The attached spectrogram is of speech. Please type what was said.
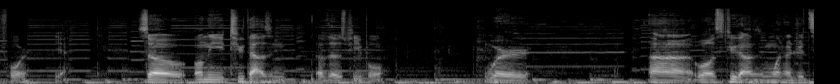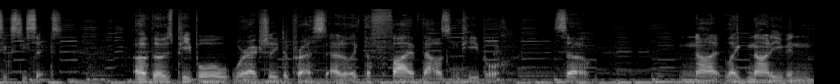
four. Yeah. So only two thousand of those people were. Uh, well, it's two thousand one hundred sixty-six. Of those people were actually depressed out of like the five thousand people. So, not like not even.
